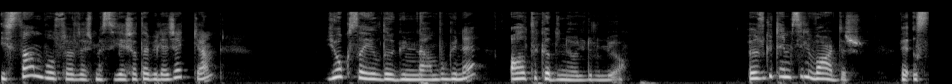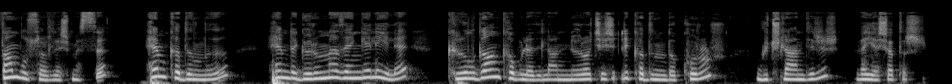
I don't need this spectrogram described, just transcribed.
İstanbul Sözleşmesi yaşatabilecekken yok sayıldığı günden bugüne 6 kadın öldürülüyor. Özgü temsil vardır ve İstanbul Sözleşmesi hem kadınlığı hem de görünmez engeliyle kırılgan kabul edilen nöroçeşitli kadını da korur, güçlendirir ve yaşatır.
